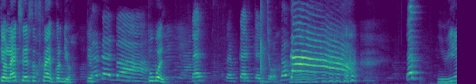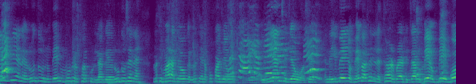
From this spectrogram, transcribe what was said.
કેવો લાઈક શેર સબસ્ક્રાઇબ કરી દો કે તું બોલ. વિયાજી અને રુદુનું બેન મોઢે ખરખું લાગે. રુદુ છે ને નથી મારા જેવો કે નથી એના પપ્પા જેવો. વિયાન છે જેવો છે. અને એ બે જો ભેગા થઈને થર્ડ પ્રાયોરિટી ચાલુ. બે બે બહુ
